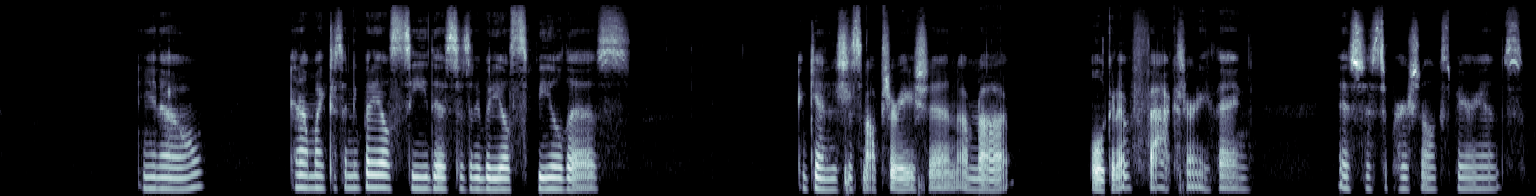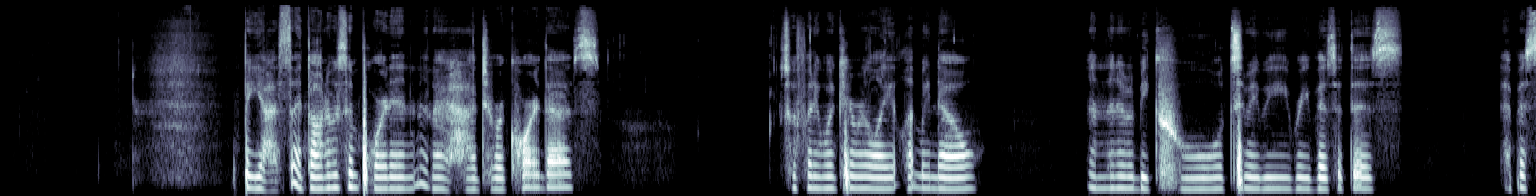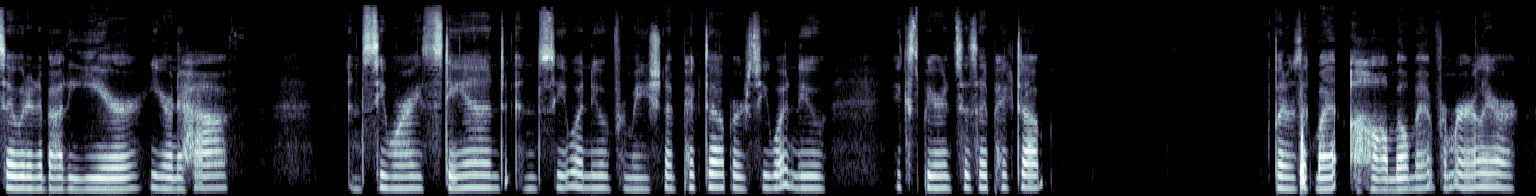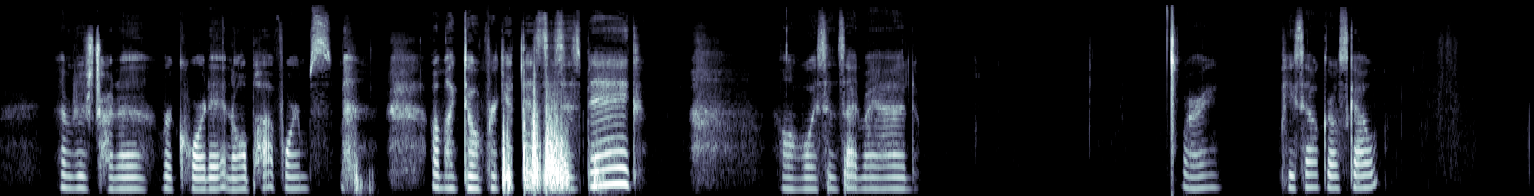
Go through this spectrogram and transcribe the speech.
You know? And I'm like, does anybody else see this? Does anybody else feel this? Again, it's just an observation. I'm not looking at facts or anything. It's just a personal experience. But yes, I thought it was important and I had to record this. So if anyone can relate, let me know. And then it would be cool to maybe revisit this episode in about a year, year and a half, and see where I stand and see what new information I picked up or see what new experiences I picked up. But it was like my aha moment from earlier. I'm just trying to record it in all platforms. I'm like, don't forget this, this is big. A little voice inside my head. Alright. Peace out, Girl Scout.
